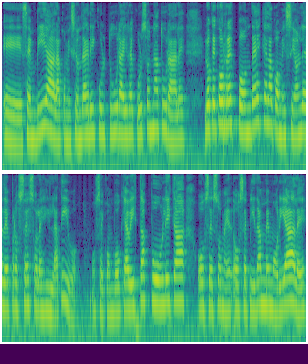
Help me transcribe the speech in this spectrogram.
eh, se envía a la Comisión de Agricultura y Recursos Naturales. Lo que corresponde es que la comisión le dé proceso legislativo o se convoque a vistas públicas o se, o se pidan memoriales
